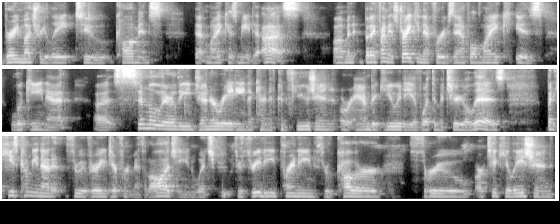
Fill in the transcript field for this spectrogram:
very much relate to comments that Mike has made to us. Um, and, but I find it striking that, for example, Mike is looking at uh, similarly generating a kind of confusion or ambiguity of what the material is, but he's coming at it through a very different methodology in which through 3D printing, through color, through articulation,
